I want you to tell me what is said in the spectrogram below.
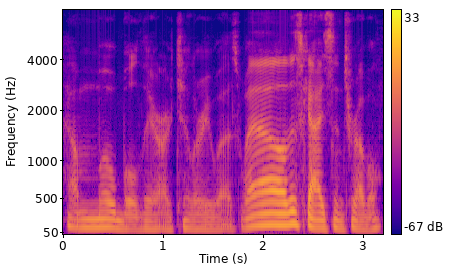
How mobile their artillery was. Well, this guy's in trouble.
